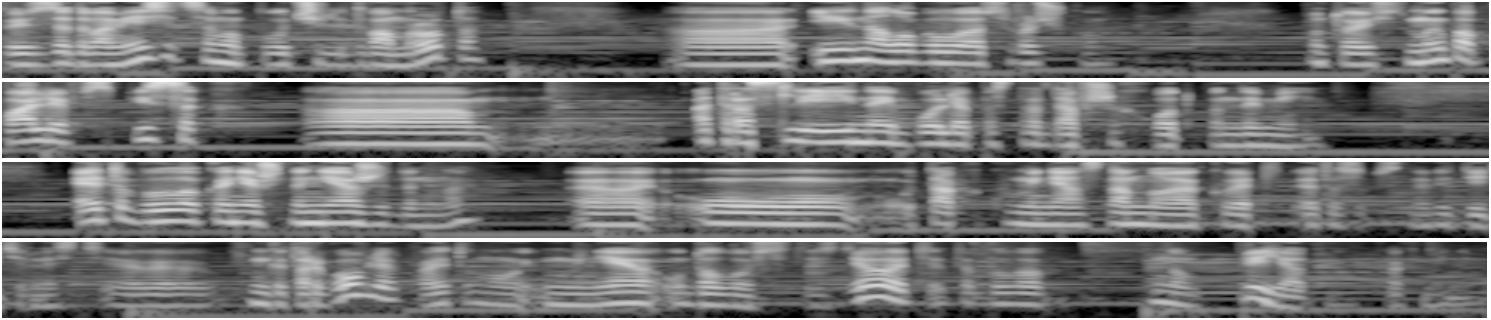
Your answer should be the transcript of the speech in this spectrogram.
То есть за два месяца мы получили два МРОТа э, и налоговую отсрочку. Ну, то есть мы попали в список э, отраслей, наиболее пострадавших от пандемии. Это было, конечно, неожиданно. Э, у, так как у меня основной аквет это, собственно, вид деятельности книготорговля, поэтому мне удалось это сделать. Это было, ну, приятно, как минимум.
